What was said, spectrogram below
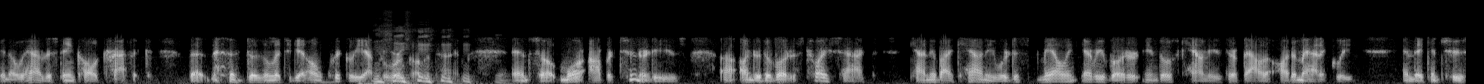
you know, we have this thing called traffic that doesn't let you get home quickly after work all the time. yeah. And so more opportunities uh, under the Voters' Choice Act, county by county. We're just mailing every voter in those counties their ballot automatically, and they can choose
